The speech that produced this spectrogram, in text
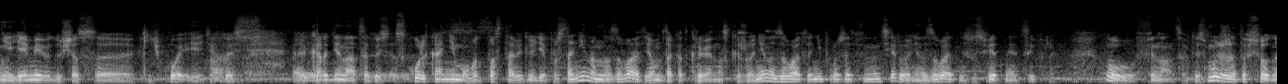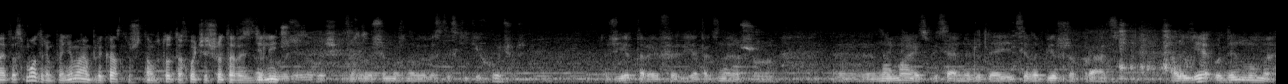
не, я имею в виду сейчас Кличко и этих, А, то есть э, э, координация, то есть э, сколько они могут поставить людей. Просто они нам называют, я вам так откровенно скажу, они называют, они просят финансирование, называют несусветные цифры. Ну, в финансах. То есть мы же это все на это смотрим. смотрим, понимаем прекрасно, что там кто-то хочет что-то разделить. За гроші, за гроші можна вивезти скільки хочеш. Тож є тарифи, я так знаю, що е, наймають спеціально людей, і ціла біржа праці. Але є один момент.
